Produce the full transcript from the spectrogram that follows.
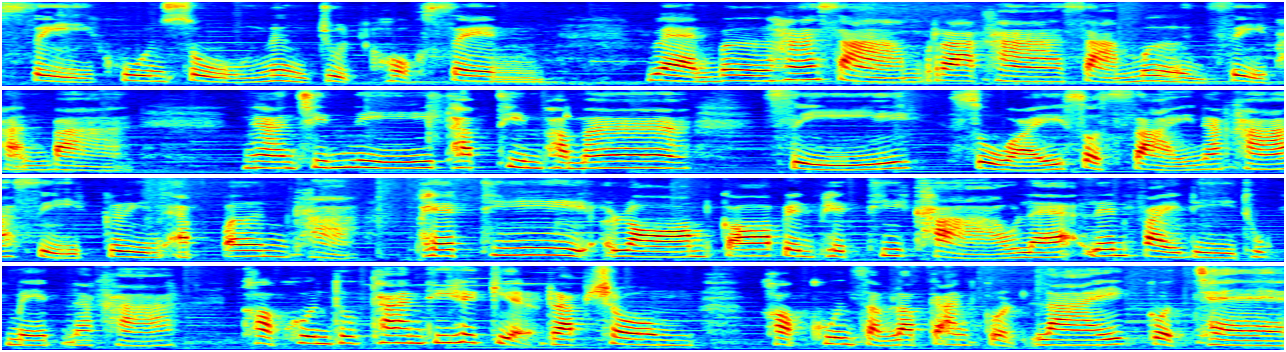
1.4 คูณสูง 1.6 เซน แหวนเบอร์ 53 ราคา 34,000 บาท งานชิ้นนี้ทับทิมพม่า สี สวยสดใสนะคะ สีกรีนแอปเปิลค่ะ เพชรที่ล้อมก็เป็นเพชรที่ขาวและเล่นไฟดีทุกเม็ดนะคะ ขอบคุณทุกท่านที่ให้เกียรติรับชม ขอบคุณสำหรับการกดไลค์กดแชร์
